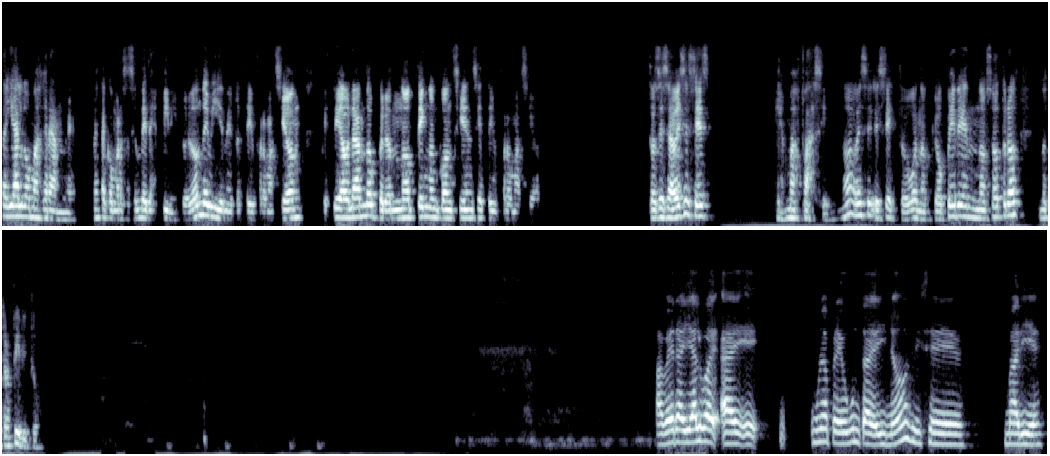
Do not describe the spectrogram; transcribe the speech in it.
hay algo más grande esta conversación del espíritu. ¿De dónde viene toda esta información que estoy hablando, pero no tengo en conciencia esta información? Entonces, a veces es, es más fácil, ¿no? A veces es esto, bueno, que opere en nosotros nuestro espíritu. A ver, hay algo, hay eh, una pregunta ahí, ¿no? Dice Marie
